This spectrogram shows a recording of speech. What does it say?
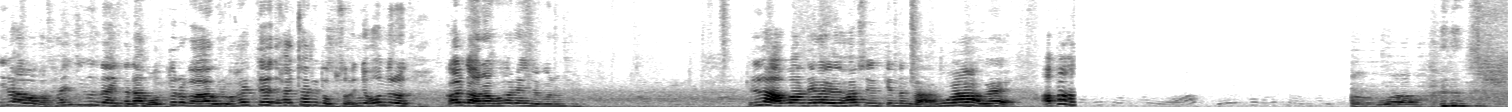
지가 사진 와봐. 사진 찍는다니까. 나 못 들어가. 그리고 할 때 할 자리도 없어. 이제 오늘은 깔도 안 하고 하래 저거는. 일로 와봐. 내가 여기 할 수 있겠는가? 뭐야? 왜? 아빠가 뭐야?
